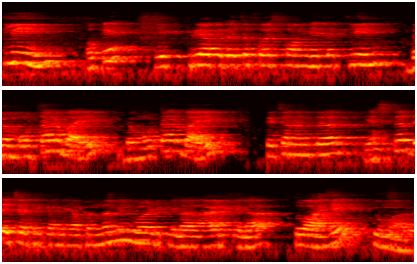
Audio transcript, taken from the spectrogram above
clean okay एक क्रियापदाचं फर्स्ट फॉर्म घेतलं clean the motor bike the motor bike त्याच्यानंतर येस्टरडेच्या ठिकाणी आपण नवीन वर्ड केला ऍड केला तो आहे टुमारो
